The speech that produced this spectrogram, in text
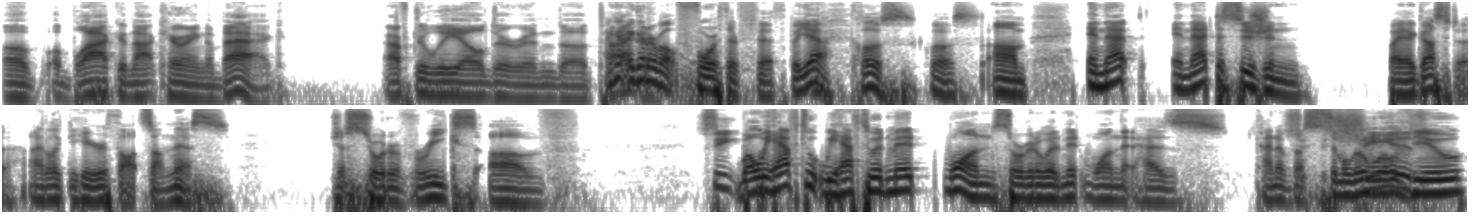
a, a black and not carrying a bag, after Lee Elder and uh, I got, Tiger. I got her about fourth or fifth, but yeah, close, close. Um, and that and that decision by Augusta, I'd like to hear your thoughts on this. Just sort of reeks of See, well, we have to we have to admit one, so we're going to admit one that has kind of a similar worldview.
